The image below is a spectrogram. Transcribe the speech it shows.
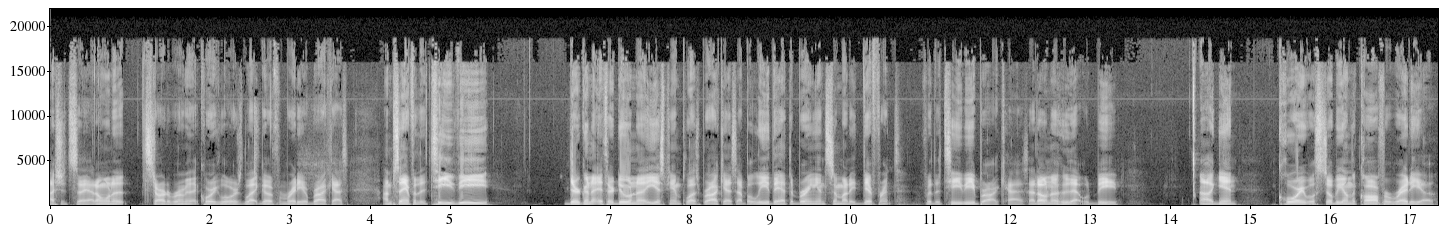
I should say. I don't want to start a rumor that Corey Glore let go from radio broadcast. I'm saying for the TV, they're gonna if they're doing an ESPN Plus broadcast, I believe they have to bring in somebody different for the TV broadcast. I don't know who that would be. Uh, again, Corey will still be on the call for radio.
